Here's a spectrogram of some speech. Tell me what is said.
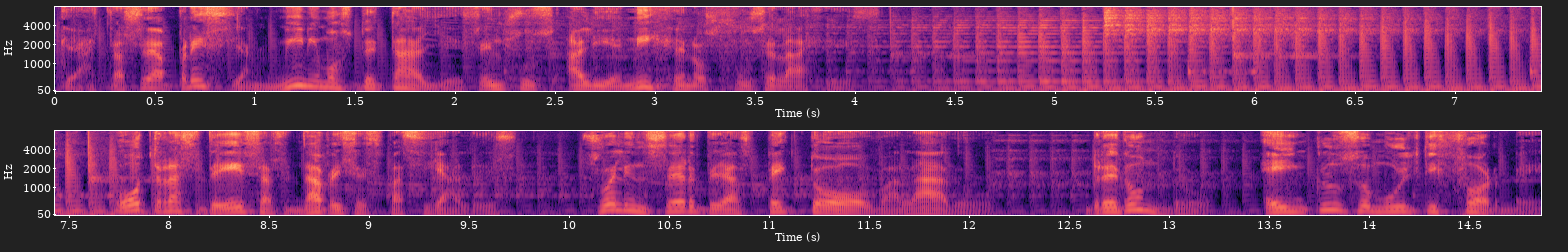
que hasta se aprecian mínimos detalles en sus alienígenos fuselajes. Otras de esas naves espaciales suelen ser de aspecto ovalado, redondo e incluso multiforme,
